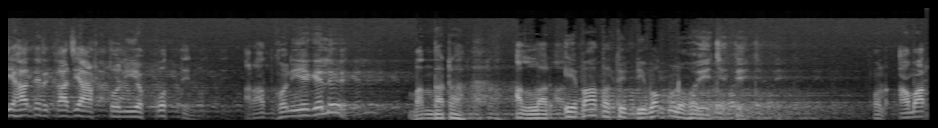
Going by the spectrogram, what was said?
জেহাদের কাজে আত্মনিয়োগ করতেন। রাত ঘনিয়ে গেলে বান্দাটা আল্লাহর এবাদতে নিমগ্ন হয়ে যেতে। আমার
